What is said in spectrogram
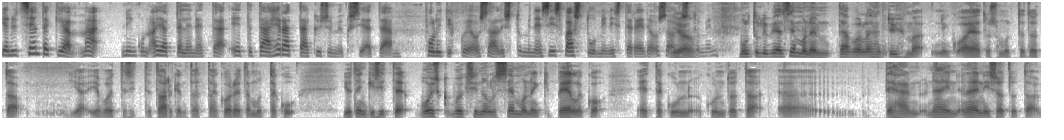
Ja nyt sen takia mä niin kun ajattelen, että, että tämä herättää kysymyksiä, tämä poliitikkojen osallistuminen, siis vastuuministereiden osallistuminen. Joo. Mulla tuli vielä semmoinen, tämä voi olla ihan tyhmä niin kuin ajatus, mutta tota, ja, ja voitte sitten tarkentaa tai korjata, mutta kun jotenkin sitten, voisiko, voiko siinä olla semmoinenkin pelko, että kun, kun tota, ää, tehdään näin, näin iso tota,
